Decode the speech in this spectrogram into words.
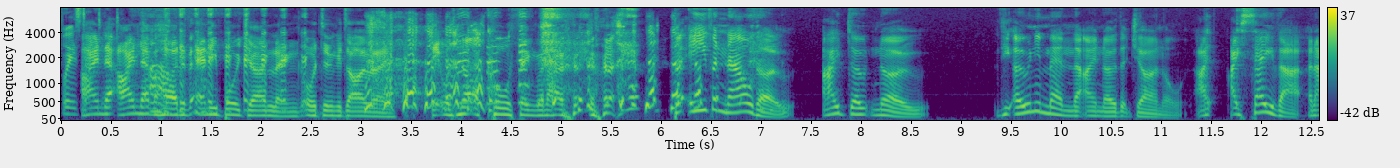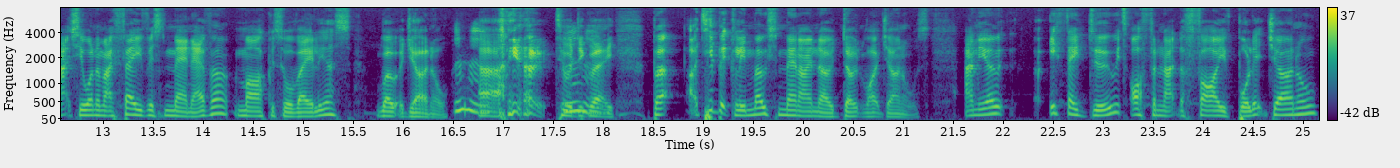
boys. I, ne- I never heard of any boy journaling or doing a diary. It was not a cool thing when I, when I. But even now, though, I don't know the only men that I know that journal, I, I say that, and actually one of my favourite men ever, Marcus Aurelius, wrote a journal, mm-hmm. uh, you know, to a mm-hmm. degree. But uh, typically, most men I know don't write journals, and the if they do, it's often like the five bullet journal,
